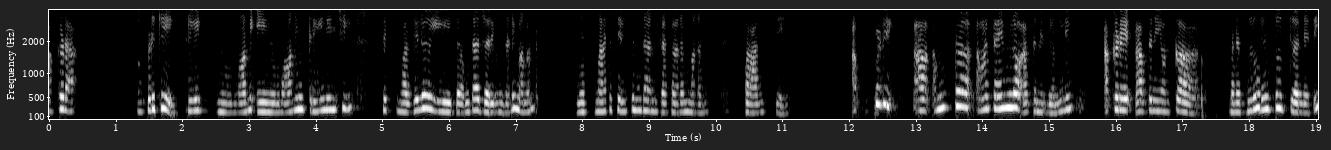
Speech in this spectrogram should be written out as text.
అక్కడ ఇప్పటికీ త్రీ మార్నింగ్ ఈ మార్నింగ్ త్రీ నుంచి సిక్స్ మధ్యలో ఈ ఇదంతా జరిగిందని మనం మనకు తెలిసిన దాని ప్రకారం మనం భావిస్తే అప్పుడు అంత ఆ టైంలో అతని వెళ్ళి అక్కడే అతని యొక్క మన బ్లూటూత్ అనేది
